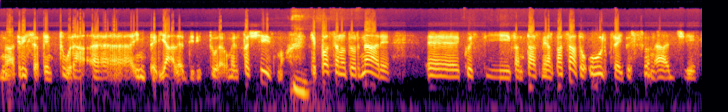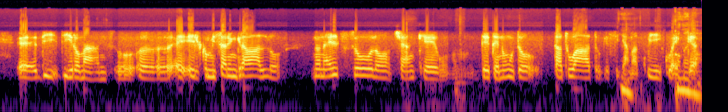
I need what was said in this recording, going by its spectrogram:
una, triste avventura eh, imperiale addirittura come il fascismo, mm. che possano tornare eh, questi fantasmi al passato oltre ai personaggi eh, di, di, romanzo eh, e, e, il commissario Ingravallo non è il solo, c'è anche un detenuto tatuato che si chiama Quique. No?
